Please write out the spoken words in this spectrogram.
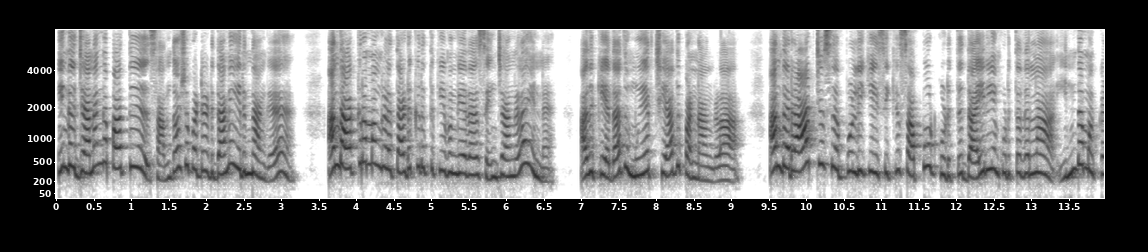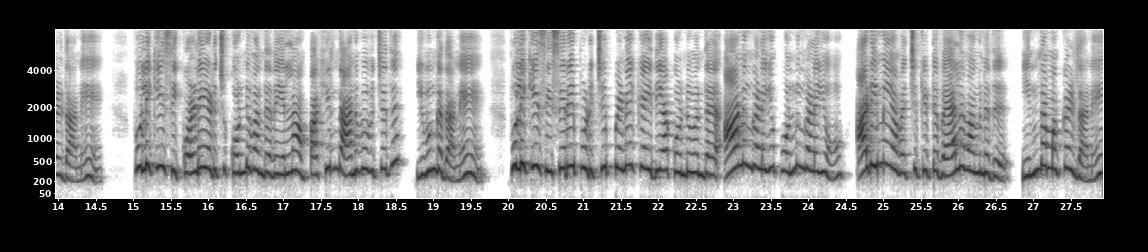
இந்த ஜனங்க பார்த்து சந்தோஷப்பட்டுட்டு தானே இருந்தாங்க? அந்த அக்கிரமங்களை தடுக்கிறதுக்கு இவங்க ஏதாவது செஞ்சாங்களா என்ன? அதுக்கு ஏதாவது முயற்சியாவது பண்ணாங்களா? அந்த ராட்சச புலிகேசிக்கு சப்போர்ட் கொடுத்து தைரியம் கொடுத்ததெல்லாம் இந்த மக்கள் தானே? புலிகேசி கொள்ளையடிச்சு கொண்டு வந்ததையெல்லாம் பகிர்ந்து அனுபவிச்சது இவங்க தானே? புலிகேசி சிறை பிடிச்சு பிணை கைதியா கொண்டு வந்த ஆணுங்களையும் பொண்ணுங்களையும் அடிமையா வச்சுக்கிட்டு வேலை வாங்கினது இந்த மக்கள் தானே?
